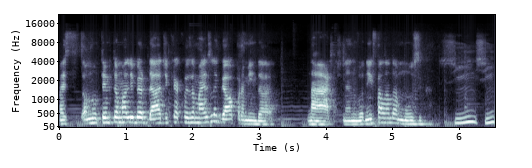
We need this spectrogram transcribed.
Mas ao mesmo tempo tem uma liberdade que é a coisa mais legal para mim da, na arte, né? Não vou nem falar da música. Sim, sim.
